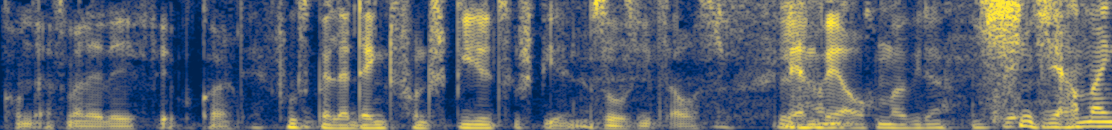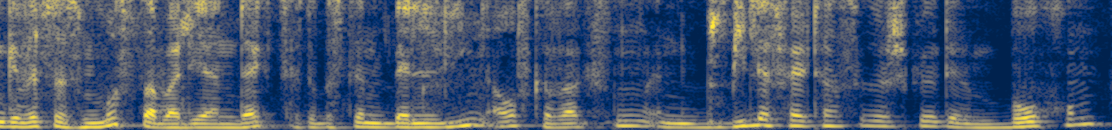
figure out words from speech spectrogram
kommt erstmal der DFB-Pokal. Der Fußballer denkt von Spiel zu Spiel. ne? So sieht's aus. Das lernen wir ja auch immer wieder. Wir, wir haben ein gewisses Muster bei dir entdeckt. Du bist in Berlin aufgewachsen, in Bielefeld hast du gespielt, in Bochum.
